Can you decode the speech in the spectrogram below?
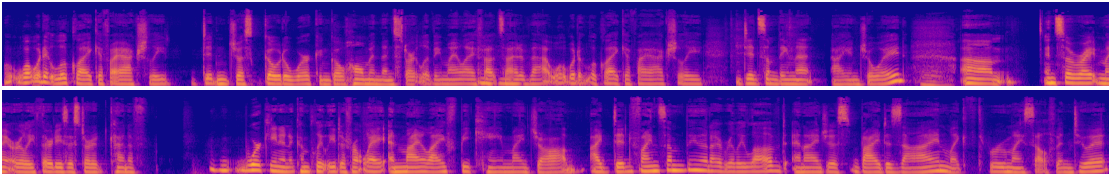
what would it look like if I actually didn't just go to work and go home and then start living my life outside of that? What would it look like if I actually did something that I enjoyed? Um, and so, right in my early 30s, I started kind of working in a completely different way and my life became my job. I did find something that I really loved and I just by design like threw myself into it.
